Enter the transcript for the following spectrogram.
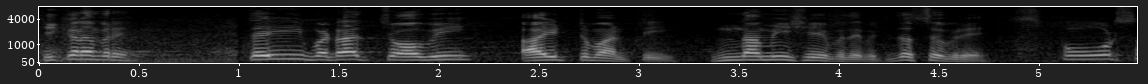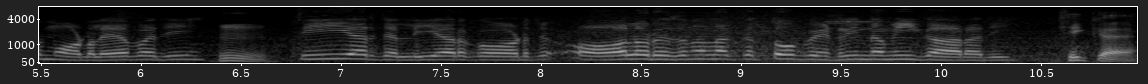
ਠੀਕ ਹੈ ਨਾ ਵੀਰੇ? 23 ਬਟਾ 24 i20 ਨਵੀਂ ਸ਼ੇਪ ਦੇ ਵਿੱਚ। ਦੱਸੋ ਵੀਰੇ। ਸਪੋਰਟਸ ਮਾਡਲ ਆ ਭਾਜੀ। ਹੂੰ। 30000 ਚੱਲੀ ਆ ਰਿਕਾਰਡ 'ਚ। ਆਲ ਓਰੀਜਨਲ ਆ ਕਿਤੋਂ ਪੇਂਟ ਨਹੀਂ ਨਵੀਂ ਕਾਰ ਆ ਜੀ। ਠੀਕ ਹੈ।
